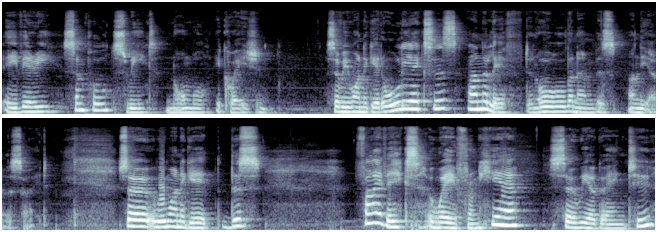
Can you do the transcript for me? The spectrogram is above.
a very simple, sweet, normal equation. So we want to get all the x's on the left and all the numbers on the other side. So we want to get this 5x away from here. So we are going to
